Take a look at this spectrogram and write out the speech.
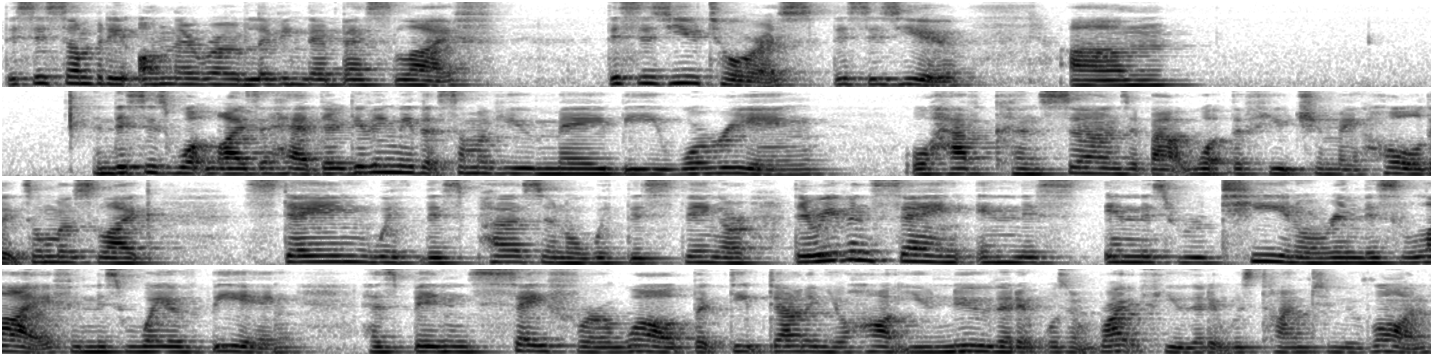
This is somebody on their road living their best life this is you, Taurus. This is you. Um, and this is what lies ahead. They're giving me that some of you may be worrying or have concerns about what the future may hold. It's almost like staying with this person or with this thing or they're even saying in this in this routine or in this life in this way of being has been safe for a while but deep down in your heart you knew that it wasn't right for you that it was time to move on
